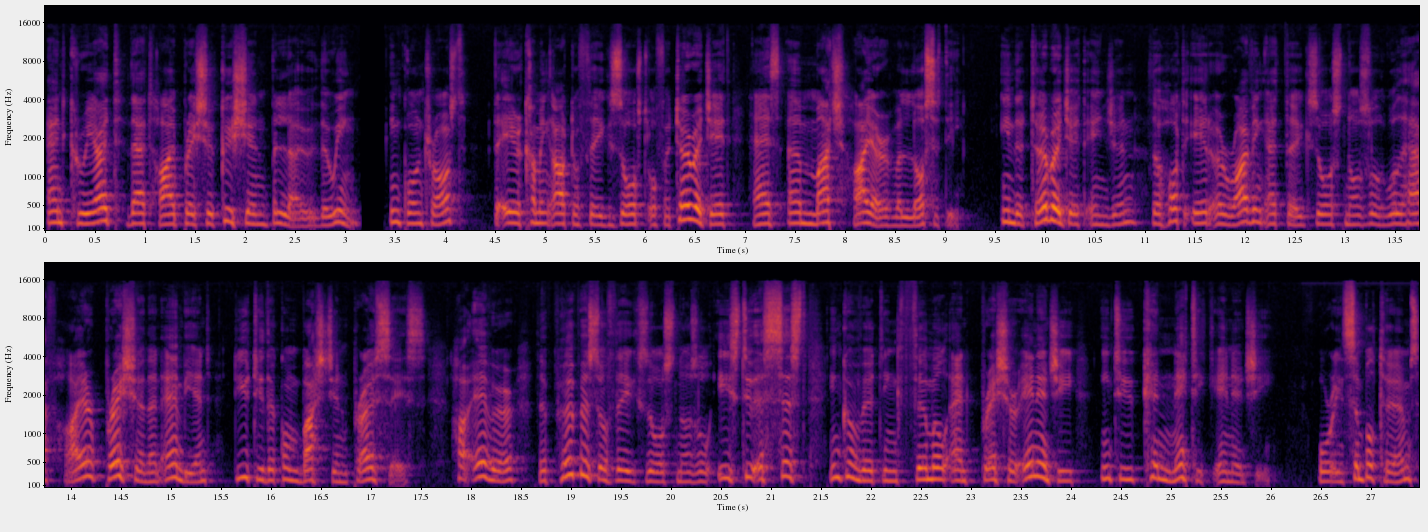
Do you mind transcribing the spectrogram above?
and create that high pressure cushion below the wing. In contrast, the air coming out of the exhaust of a turbojet has a much higher velocity. In the turbojet engine, the hot air arriving at the exhaust nozzle will have higher pressure than ambient due to the combustion process. However, the purpose of the exhaust nozzle is to assist in converting thermal and pressure energy into kinetic energy or in simple terms,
